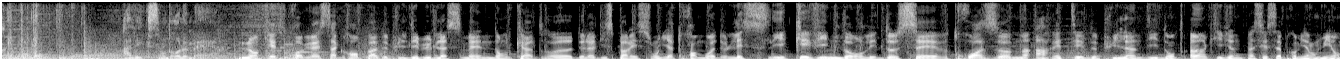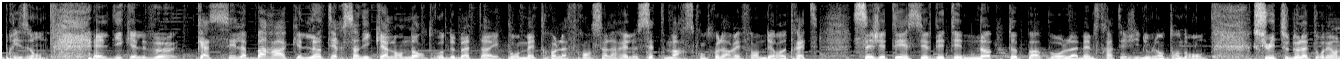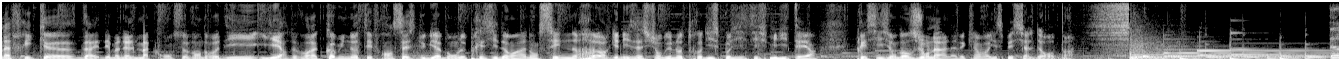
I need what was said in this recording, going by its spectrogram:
Alexandre Lemaire. L'enquête progresse à grands pas depuis le début de la semaine dans le cadre de la disparition il y a trois mois de Leslie et Kevin dans les Deux-Sèvres. Trois hommes arrêtés depuis lundi, dont un qui vient de passer sa première nuit en prison. Elle dit qu'elle veut casser la baraque, l'intersyndicale en ordre de bataille pour mettre la France à l'arrêt le 7 mars contre la réforme des retraites. CGT et CFDT n'optent pas pour la même stratégie, nous l'entendrons. Suite de la tournée en Afrique euh, d'Emmanuel Macron ce vendredi, hier devant la communauté française du Gabon, le président a annoncé une réorganisation de notre dispositif militaire. Précision dans ce journal avec l'envoyé spécial d'Europe 1.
